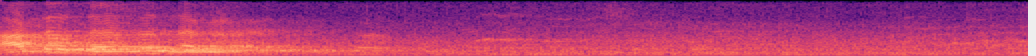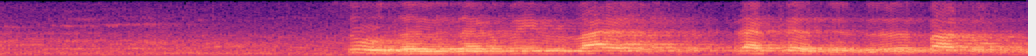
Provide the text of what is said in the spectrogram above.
આ તો ગણાય શું થયું? છે. કે ભાઈ વાય ફ્રેક્ચર થયું પાટો થયો.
